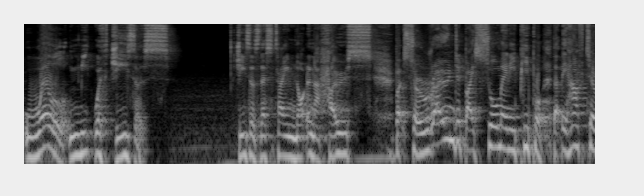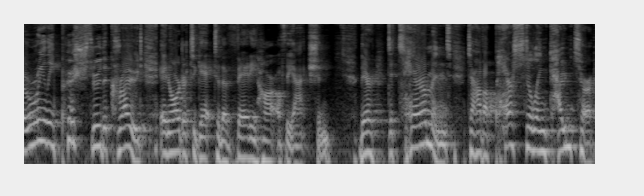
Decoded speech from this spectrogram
will meet with Jesus. Jesus, this time not in a house, but surrounded by so many people that they have to really push through the crowd in order to get to the very heart of the action. They're determined to have a personal encounter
